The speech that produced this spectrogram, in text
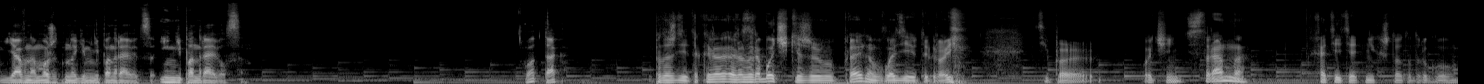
явно может многим не понравиться и не понравился. Вот так. Подожди, так разработчики же правильно владеют игрой? типа, очень странно хотеть от них что-то другого.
